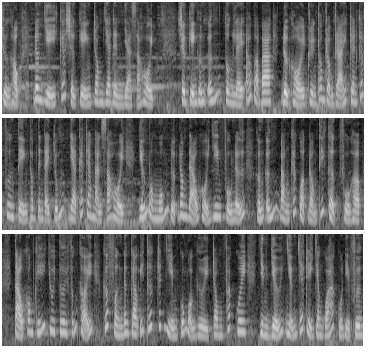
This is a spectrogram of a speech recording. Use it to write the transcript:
trường học, đơn vị, các sự kiện trong gia đình và xã hội. Sự kiện hưởng ứng tuần lễ áo bà ba được hội truyền thông rộng rãi trên các phương tiện thông tin đại chúng và các trang mạng xã hội với mong muốn được đông đảo hội viên phụ nữ hưởng ứng bằng các hoạt động thiết thực phù hợp, tạo không khí vui tươi phấn khởi, góp phần nâng cao ý thức trách nhiệm của mọi người trong phát huy, gìn giữ những giá trị văn hóa của địa phương.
